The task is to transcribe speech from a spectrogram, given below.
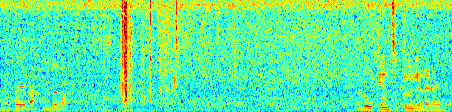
मोठं आहे दाखवलं तुम्हाला. डोक्यान चिखल गेला डायरेक्ट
